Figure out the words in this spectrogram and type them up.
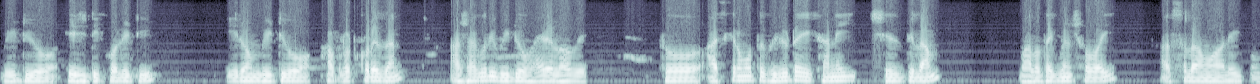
ভিডিও এইচডি কোয়ালিটি এরম ভিডিও আপলোড করে যান। আশা করি ভিডিও ভাইরাল হবে। তো আজকের মতো ভিডিওটা এখানেই শেষ দিলাম। ভালো থাকবেন সবাই। আসসালামু আলাইকুম।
